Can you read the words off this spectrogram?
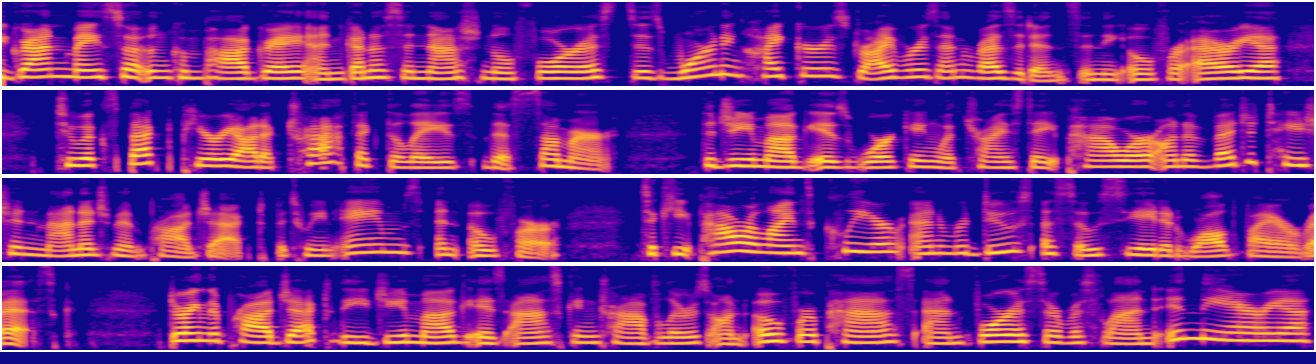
The Grand Mesa Uncompahgre and Gunnison National Forests is warning hikers, drivers, and residents in the Ophir area to expect periodic traffic delays this summer. The GMUG is working with Tri State Power on a vegetation management project between Ames and Ophir to keep power lines clear and reduce associated wildfire risk. During the project, the GMUG is asking travelers on overpass and Forest Service land in the area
